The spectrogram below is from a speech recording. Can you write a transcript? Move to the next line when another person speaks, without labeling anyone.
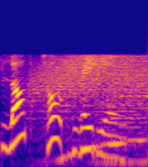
Blog Talk Radio.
